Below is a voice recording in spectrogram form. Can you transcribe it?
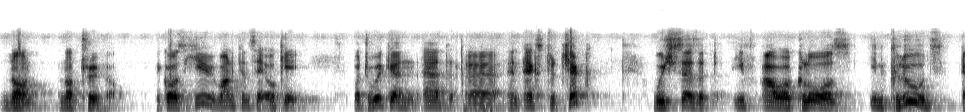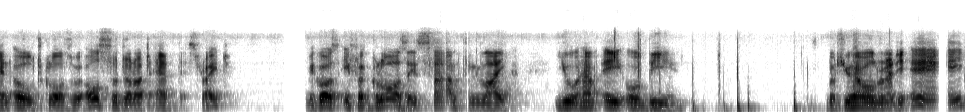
not not trivial because here one can say okay, but we can add an extra check which says that if our clause includes an old clause, we also do not add this, right? Because if a clause is something like you have A or B, but you have already A,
